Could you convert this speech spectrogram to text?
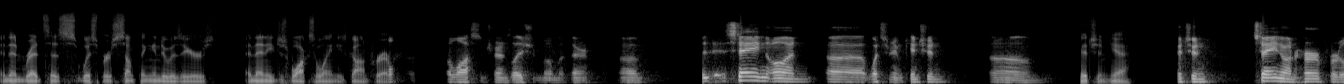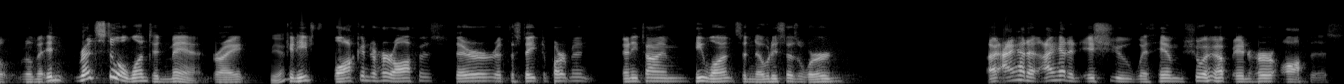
and then Red says whispers something into his ears, and then he just walks away and he's gone forever. A lost in translation moment there. Um, staying on uh, what's her name, Kitchen. Um, Kitchen, yeah, Kitchen. Staying on her for a little bit. And Red's still a wanted man, right? Yeah. Can he just walk into her office there at the State Department anytime he wants and nobody says a word? I, I had a I had an issue with him showing up in her office.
